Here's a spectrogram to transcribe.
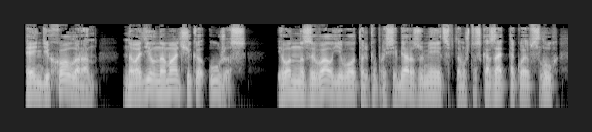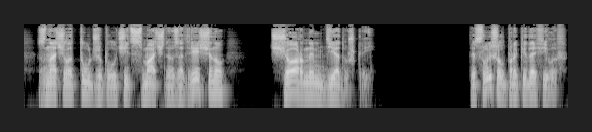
Энди Холлоран наводил на мальчика ужас, и он называл его, только про себя, разумеется, потому что сказать такое вслух значило тут же получить смачную затрещину, черным дедушкой. «Ты слышал про педофилов?»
